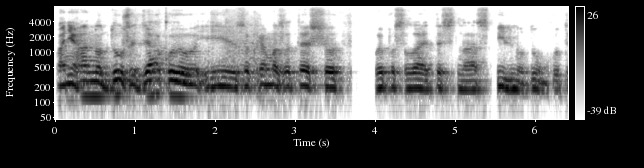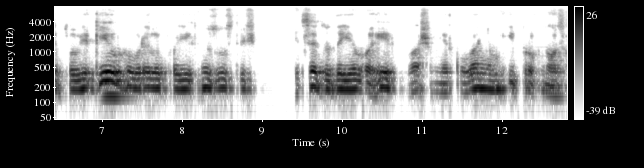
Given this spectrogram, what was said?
Пані Ганно, дуже дякую, і, зокрема, за те, що ви посилаєтесь на спільну думку тепловиків, говорили про їхню зустріч і це додає ваги вашим міркуванням і прогнозам.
